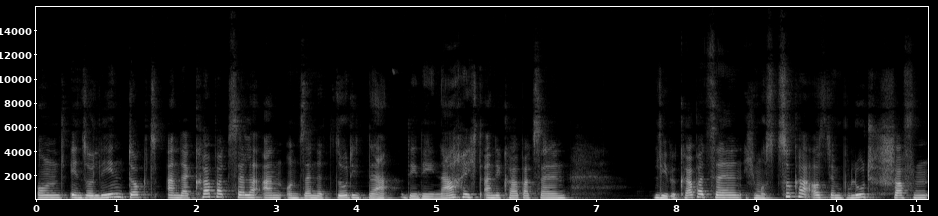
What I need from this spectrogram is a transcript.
und Insulin dockt an der Körperzelle an und sendet so die, die, die Nachricht an die Körperzellen. Liebe Körperzellen, ich muss Zucker aus dem Blut schaffen,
